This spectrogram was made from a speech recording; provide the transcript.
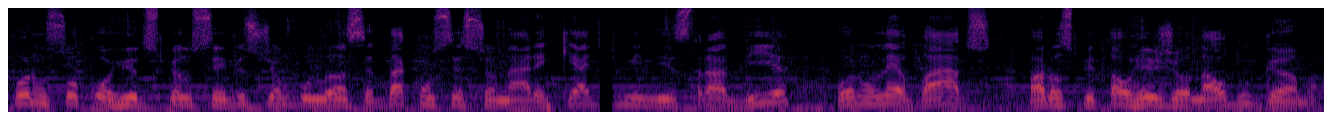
foram socorridos pelo serviço de ambulância da concessionária que administra a via, foram levados para o Hospital Regional do Gama.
